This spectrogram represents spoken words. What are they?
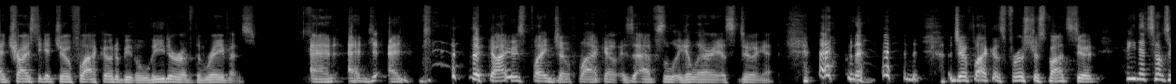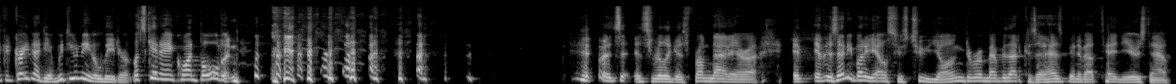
and tries to get Joe Flacco to be the leader of the Ravens and and and the guy who's playing Joe Flacco is absolutely hilarious doing it. And, Joe Flacco's first response to it, "Hey, that sounds like a great idea. We do need a leader. Let's get Anquan Boldin." it's it's really good. It's from that era. If if there's anybody else who's too young to remember that, because it has been about ten years now,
